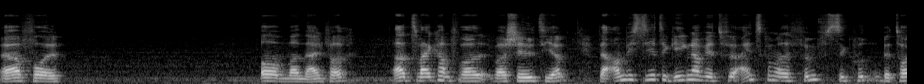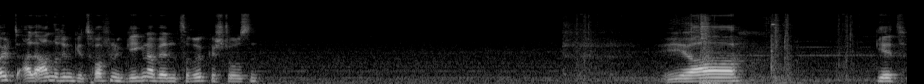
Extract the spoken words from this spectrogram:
Ja, voll. Oh Mann, einfach. Ah, Zweikampf war, war Schild hier. Der anvisierte Gegner wird für 1,5 Sekunden betäubt, alle anderen getroffenen Gegner werden zurückgestoßen. Ja. Geht.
